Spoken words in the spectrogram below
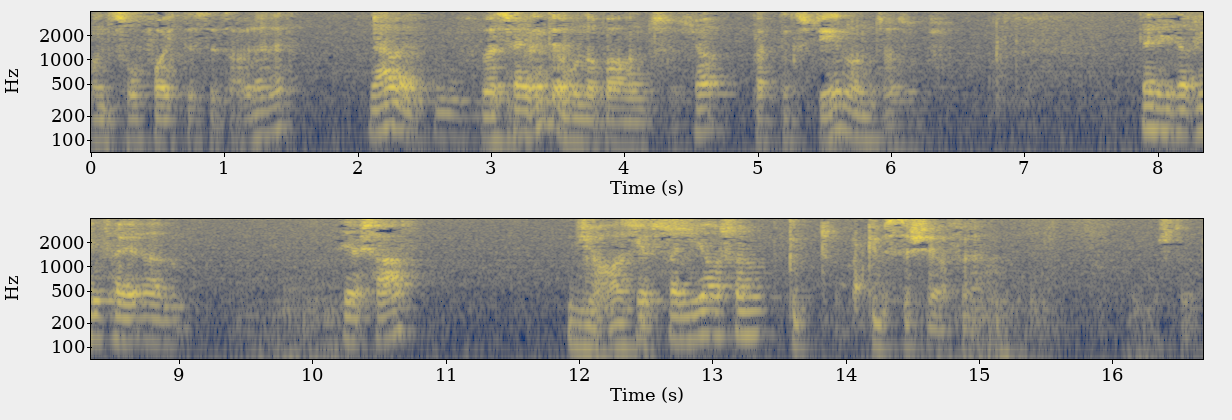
Und so feucht ist es jetzt auch wieder nicht. Ja, aber es, Weil sie brennt ja wunderbar und es Ja, bleibt nichts stehen und also. das ist auf jeden Fall ähm, sehr scharf. Ja, es Jetzt ist, bei mir auch schon. gibt gewisse Schärfe. Bestimmt.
